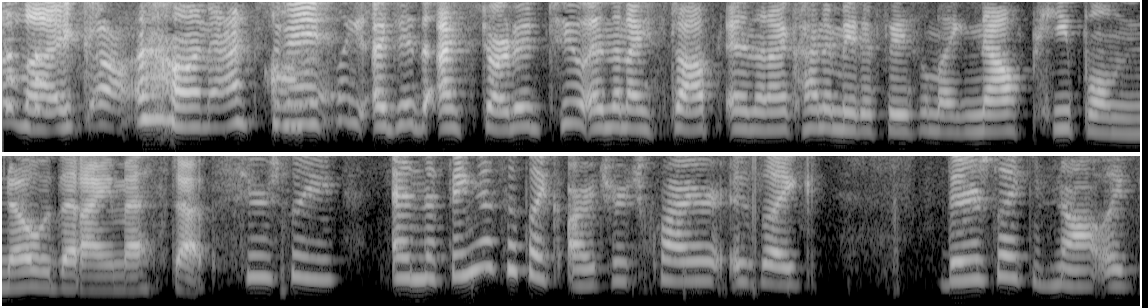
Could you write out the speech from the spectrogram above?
like on accident. Honestly, I did. I started to, and then I stopped, and then I kind of made a face. I'm like, now people know that I messed up. Seriously. And the thing is with like our church choir is like, there's like not like,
